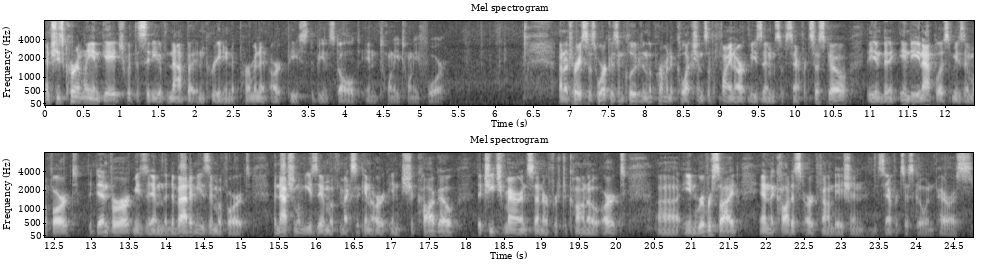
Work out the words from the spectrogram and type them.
And she's currently engaged with the city of Napa in creating a permanent art piece to be installed in 2024. Ana Teresa's work is included in the permanent collections of the Fine Art Museums of San Francisco, the Indi- Indianapolis Museum of Art, the Denver Art Museum, the Nevada Museum of Art, the National Museum of Mexican Art in Chicago, the Cheech Marin Center for Chicano Art uh, in Riverside, and the Kadist Art Foundation in San Francisco and Paris.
